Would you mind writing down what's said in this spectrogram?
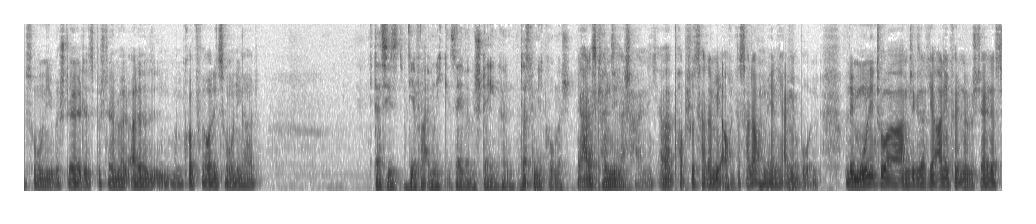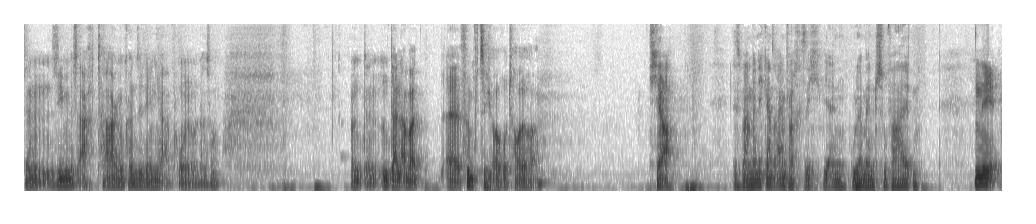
Sony bestellt, jetzt bestellen wir halt alle Kopfhörer, die Sony hat. Dass sie es dir vor allem nicht selber bestellen können. Das finde ich komisch. Ja, das können sie wahrscheinlich. Aber Popschutz hat er mir auch, das hat er auch mir nicht angeboten. Und den Monitor haben sie gesagt, ja, den können wir bestellen, dass dann in sieben bis acht Tagen können sie den hier abholen oder so. Und dann, und dann aber äh, 50 Euro teurer. Tja, ist manchmal nicht ganz einfach, sich wie ein guter Mensch zu verhalten. Nee.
